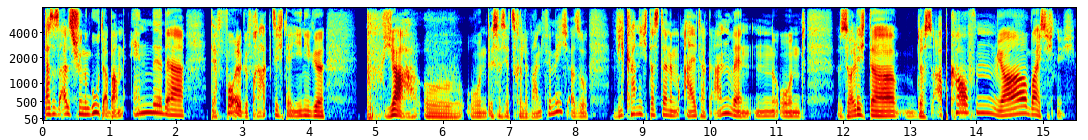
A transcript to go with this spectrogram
das ist alles schön und gut, aber am Ende der, der Folge fragt sich derjenige, ja, oh, und ist das jetzt relevant für mich? Also, wie kann ich das denn im Alltag anwenden? Und soll ich da das abkaufen? Ja, weiß ich nicht.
